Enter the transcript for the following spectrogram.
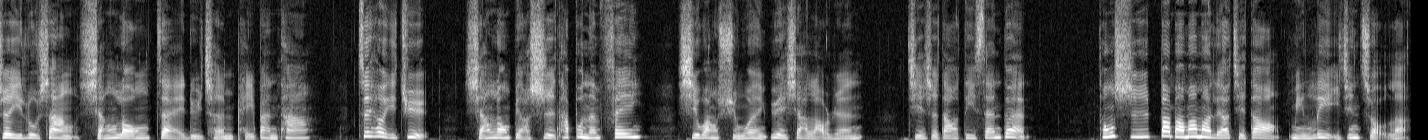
这一路上，降龙在旅程陪伴他。最后一句，降龙表示他不能飞，希望询问月下老人。接着到第三段，同时爸爸妈妈了解到敏丽已经走了，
